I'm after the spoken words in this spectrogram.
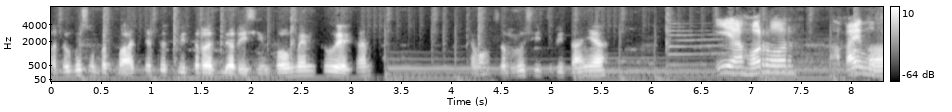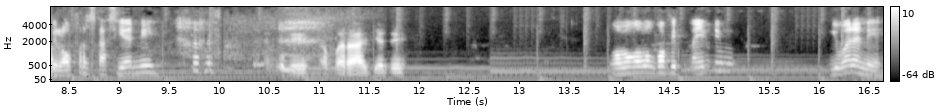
Padahal gue sempet baca tuh Twitter dari Simple Man tuh ya kan. Emang seru sih ceritanya. Iya horor. Makanya Ah. movie lovers kasihan nih. Ya deh, sabar aja deh. Ngomong-ngomong COVID-19 gimana nih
